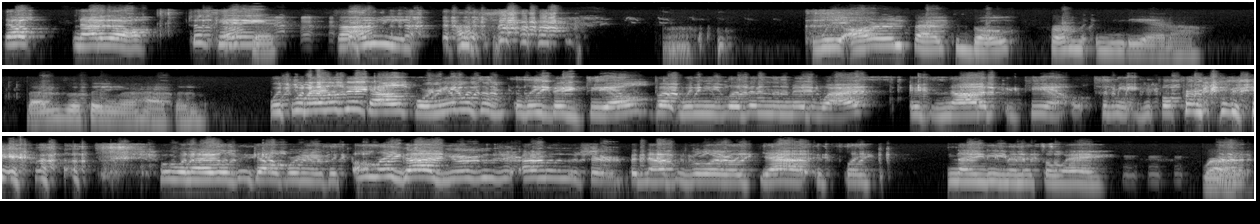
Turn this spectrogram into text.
Nope, not at all. Just kidding. Okay. No, I mean, we are in fact both from Indiana. That is the thing that happened. Which, when I lived in California, was a really big deal. But when you live in the Midwest, it's not a big deal to meet people from Indiana. but when I lived in California, I was like, "Oh my God, you're a Hoosier. I'm a Hoosier." But now people are like, "Yeah, it's like 90 minutes away." Right.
